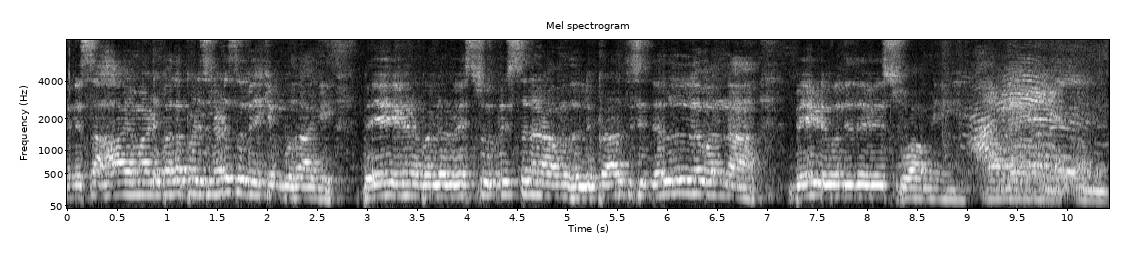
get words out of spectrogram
ನಿನ್ನೆ ಸಹಾಯ ಮಾಡಿ ಬಲಪಡಿಸಿ ನಡೆಸಬೇಕೆಂಬುದಾಗಿ ಬೇಗನೆ ಬಲ್ಲರು ಯೇಸು ಕ್ರಿಸ್ತನ ನಾಮದಲ್ಲಿ ಪ್ರಾರ್ಥಿಸಿದ್ದೆಲ್ಲವನ್ನ ಬೇಡಿ ಹೊಂದಿದ್ದೇವೆ ಸ್ವಾಮಿ. ಆಮೆನ್.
